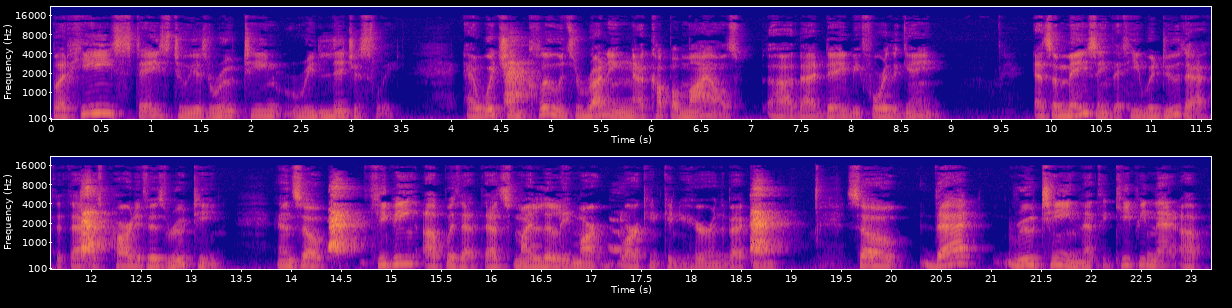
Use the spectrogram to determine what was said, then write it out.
but he stays to his routine religiously, and which includes running a couple miles uh, that day before the game. It's amazing that he would do that. That that was part of his routine, and so keeping up with that. That's my Lily mar- barking. Can you hear her in the background? So that routine, that keeping that up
